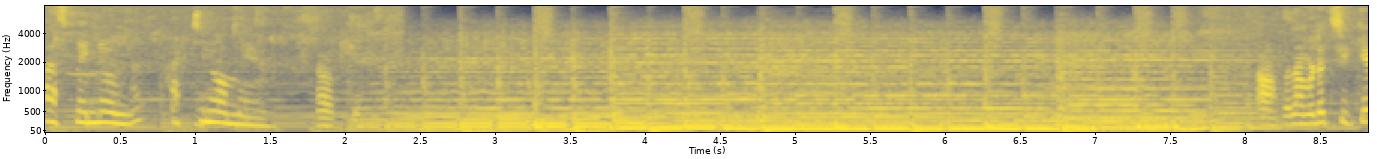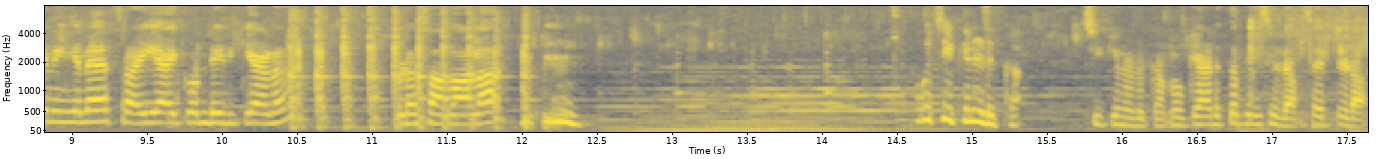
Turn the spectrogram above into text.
ഹസ്ബൻഡും ഉണ്ട്. അച്ഛനും അമ്മയും ഉണ്ട്. ഓക്കെ. ആ അപ്പൊ നമ്മുടെ ചിക്കൻ ഇങ്ങനെ ഫ്രൈ ആയിക്കൊണ്ടിരിക്കുകയാണ്. ഇവിടെ സവാള. ചിക്കൻ എടുക്കാം. ചിക്കൻ എടുക്കാം. ഓക്കെ അടുത്ത പീസ് ഇടാം. സെറ്റ് ഇടാം.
